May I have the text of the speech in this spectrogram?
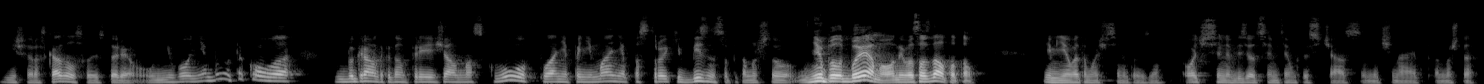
Миша рассказывал свою историю, у него не было такого бэкграунда, когда он приезжал в Москву в плане понимания постройки бизнеса, потому что не было БМа, он его создал потом. И мне в этом очень сильно повезло. Очень сильно везет всем тем, кто сейчас начинает, потому что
